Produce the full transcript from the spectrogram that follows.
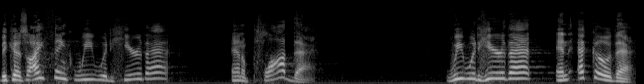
because I think we would hear that and applaud that. We would hear that and echo that.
